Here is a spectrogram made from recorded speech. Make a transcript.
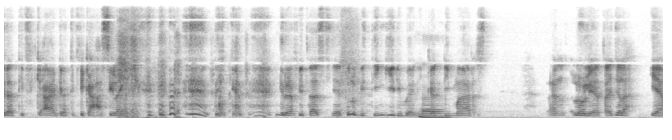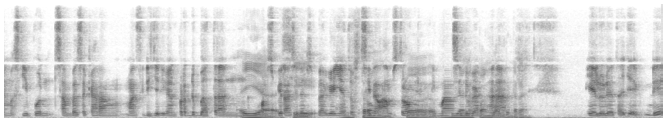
gratifikasi, ah, gratifikasi lagi, tingkat gravitasinya itu lebih tinggi dibandingkan Hmm. di Mars. Kan lo lihat aja lah, ya meskipun sampai sekarang masih dijadikan perdebatan iya konspirasi dan si sebagainya tuh, Neil Armstrong yang di Mars itu kan. Ah, beneran. Ya lu lihat aja dia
